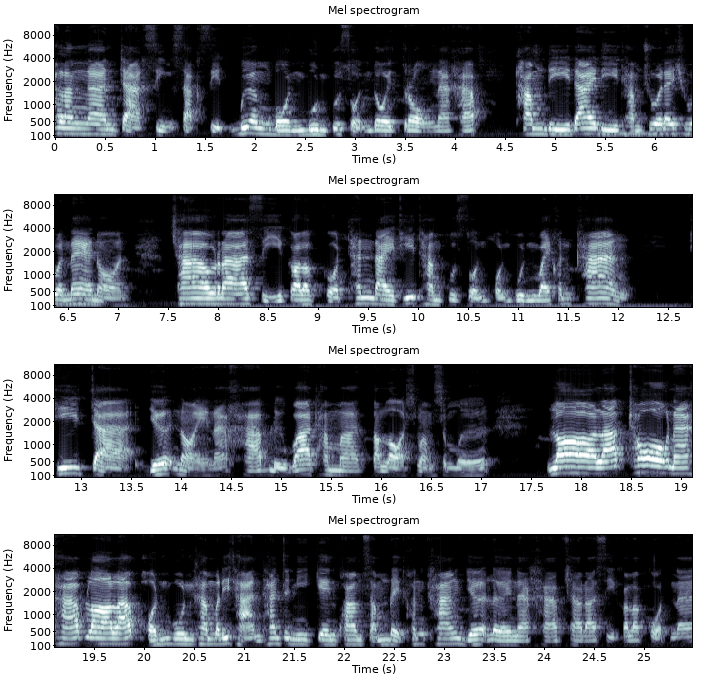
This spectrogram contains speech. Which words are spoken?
พลังงานจากสิ่งศักดิ์สิทธิ์เบื้องบนบุญกุศลโดยตรงนะครับทำดีได้ดีทำชั่วได้ชั่วแน่นอน ชาวราศีกรกฎท่านใดที่ทำกุศลผลบุญไว้ค่อนข้าง ที่จะเยอะหน่อยนะครับ หรือว่าทำมาตลอดสม่ำเสมอ รอรับโชคนะครับ รอรับผลบุญคำอธิษฐานท่านจะมีเกณฑ์ความสำเร็จค่อนข้างเยอะเลยนะครับ ชาวราศีกรกฎนะ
